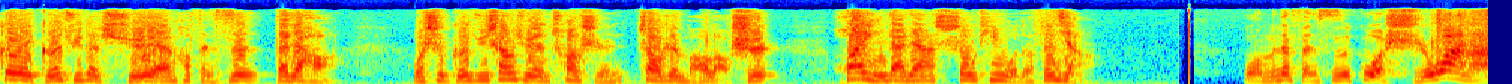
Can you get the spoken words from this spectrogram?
各位格局的学员和粉丝，大家好，我是格局商学院创始人赵振宝老师，欢迎大家收听我的分享。我们的粉丝过十万了，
